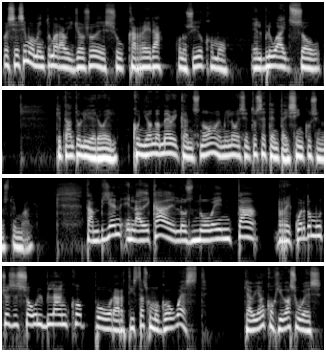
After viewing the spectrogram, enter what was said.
pues ese momento maravilloso de su carrera, conocido como el Blue Eyed Soul, que tanto lideró él, con Young Americans, ¿no? En 1975, si no estoy mal. También en la década de los 90, recuerdo mucho ese soul blanco por artistas como Go West, que habían cogido a su vez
